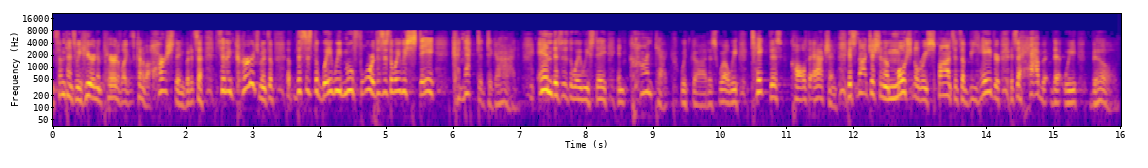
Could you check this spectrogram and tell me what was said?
And sometimes we hear an imperative like it's kind of a harsh thing, but it's, a, it's an encouragement this is the way we move forward. This is the way we stay connected to God. And this is the way we stay in contact with God as well. We take this call to action. It's not just an emotional response, it's a behavior, it's a habit that we build.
